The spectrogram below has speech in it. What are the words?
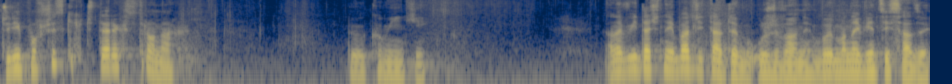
Czyli po wszystkich czterech stronach były kominki. Ale widać najbardziej tamten był używany, bo ma najwięcej sadzy.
